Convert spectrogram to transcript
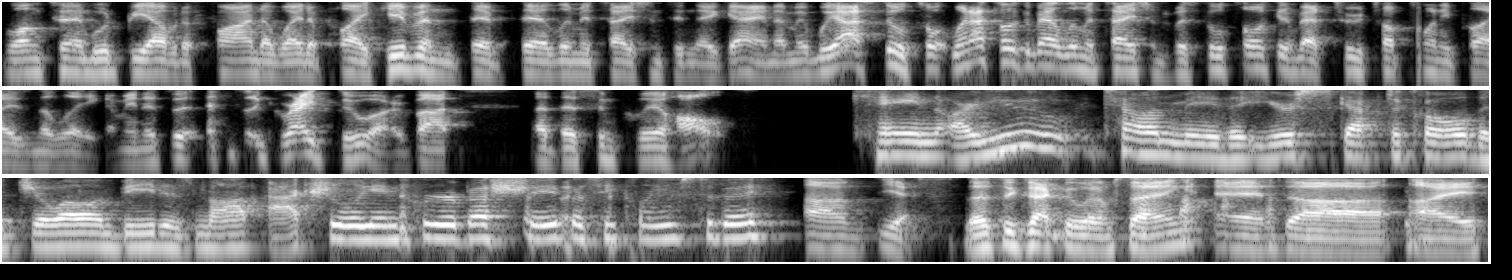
long term would be able to find a way to play given their, their limitations in their game? I mean, we are still talk- when I talk about limitations, we're still talking about two top twenty players in the league. I mean, it's a it's a great duo, but uh, there's some clear holes. Kane, are you telling me that you're skeptical that Joel Embiid is not actually in career best shape as he claims to be? Um, yes, that's exactly what I'm saying, and uh, I,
